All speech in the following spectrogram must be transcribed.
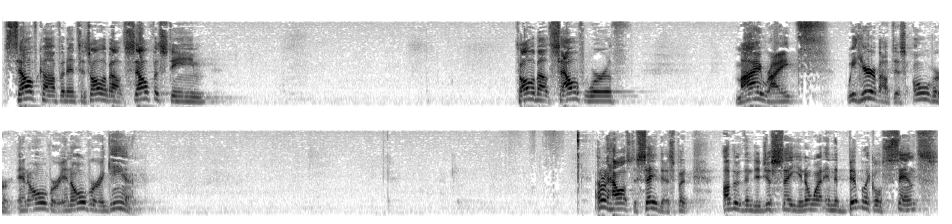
Self confidence, it's all about self esteem. It's all about self worth, my rights. We hear about this over and over and over again. I don't know how else to say this, but other than to just say, you know what, in the biblical sense,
